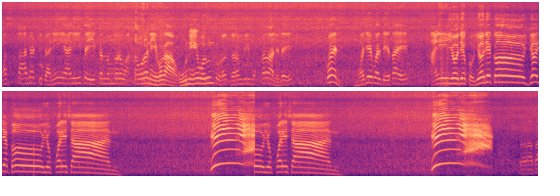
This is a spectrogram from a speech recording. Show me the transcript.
मस्त अशा ठिकाणी आणि इथं एक नंबर वातावरण आहे. बघा ऊन आहे वरून थोडं गरम बी मोक्कर झालेलं आहे. पण मजे बोलते येत आहे. आणि यो देखो यो देखो यो देखो यो परेशान. यो, यो परेशान. तर आता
